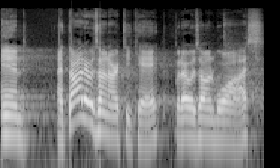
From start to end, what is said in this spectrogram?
and I thought I was on RTK, but I was on WAAS.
